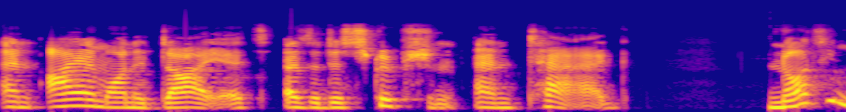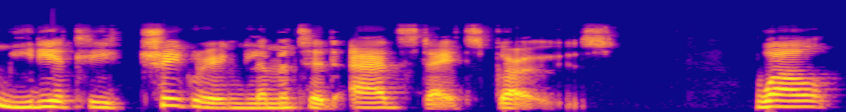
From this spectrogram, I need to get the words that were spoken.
and I am on a diet as a description and tag, not immediately triggering limited ad states goes. Well,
